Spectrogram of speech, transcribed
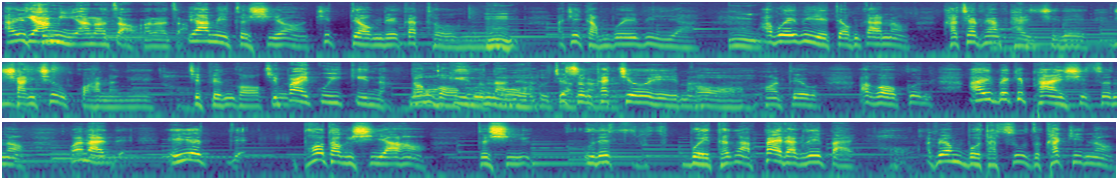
啊亚米安怎走？安怎走？亚米就是哦，去中立甲桃园，啊去共买米啊，嗯啊买米的中间哦，卡车片拍一个双手挂两个，一边五一摆几斤啊？拢五斤啊，即算较少下嘛。哦，吼对，啊五斤，啊伊要去拍的时阵哦，我若迄个普通时啊吼，就是有咧卖糖啊，拜六礼拜，啊比如无读书就较紧哦，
